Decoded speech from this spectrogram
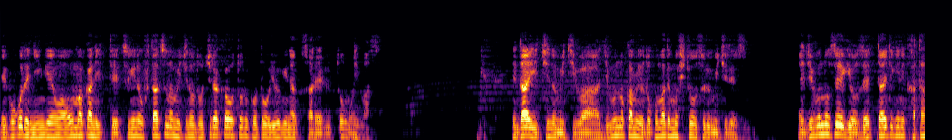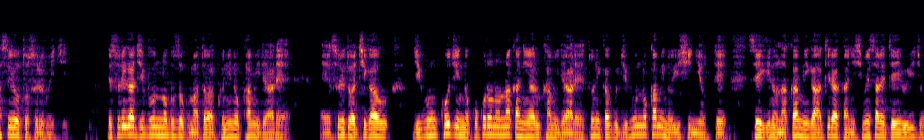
でここで人間は大まかに言って次の二つの道のどちらかを取ることを余儀なくされると思います。第一の道は自分の神をどこまでも主張する道です。自分の正義を絶対的に勝たせようとする道。それが自分の部族または国の神であれ、それとは違う自分個人の心の中にある神であれ、とにかく自分の神の意志によって正義の中身が明らかに示されている以上、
